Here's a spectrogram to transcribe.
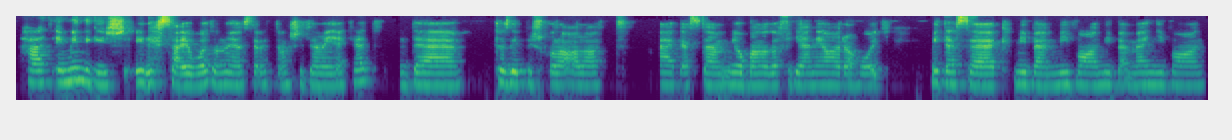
Hát én mindig is édesszájú voltam, nagyon szerettem a süteményeket, de középiskola alatt elkezdtem jobban odafigyelni arra, hogy mit eszek, miben mi van, miben mennyi van.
